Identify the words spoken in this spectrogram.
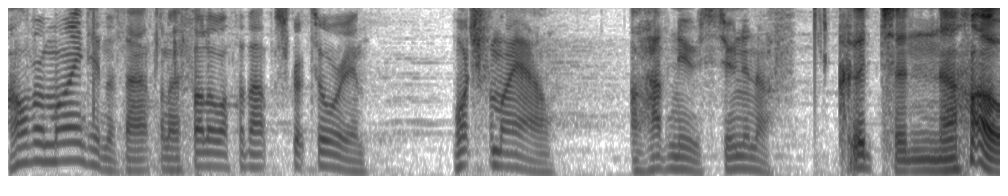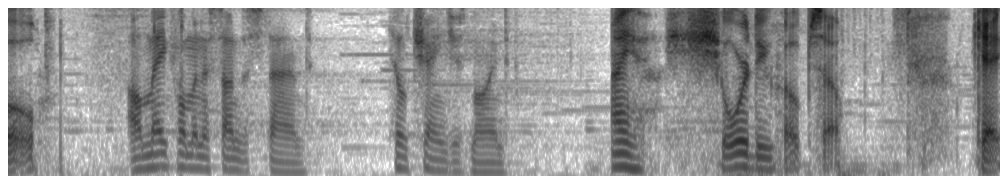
I'll remind him of that when I follow up about the scriptorium. Watch for my owl. I'll have news soon enough. Good to know. I'll make Ominis understand. He'll change his mind. I sure do hope so. Okay,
